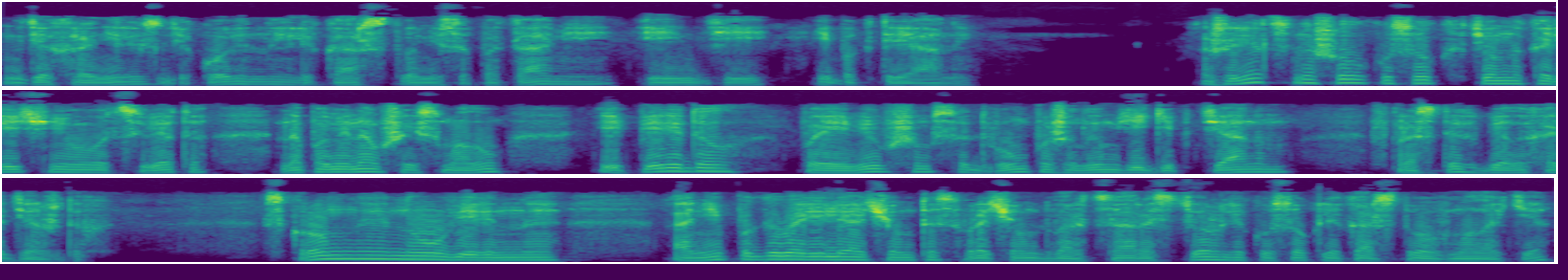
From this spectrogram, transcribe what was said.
где хранились диковинные лекарства Месопотамии, Индии и Бактрианы. Жрец нашел кусок темно-коричневого цвета, напоминавший смолу, и передал появившимся двум пожилым египтянам в простых белых одеждах. Скромные, но уверенные, они поговорили о чем-то с врачом дворца, растерли кусок лекарства в молоке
